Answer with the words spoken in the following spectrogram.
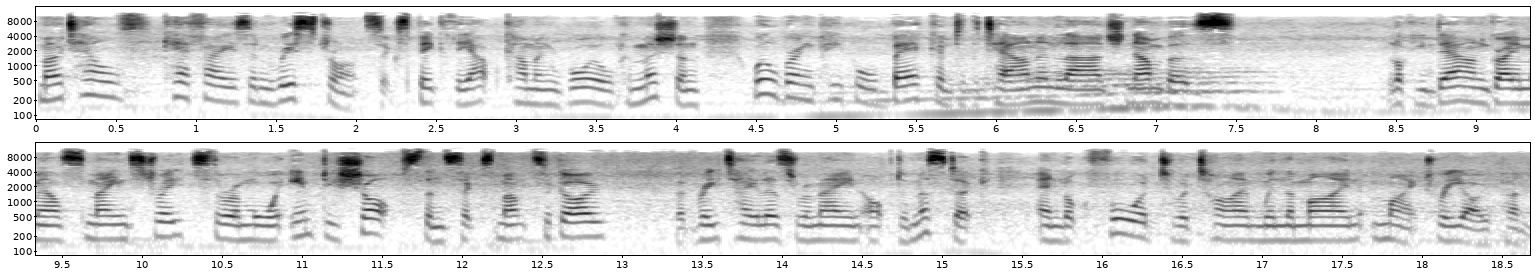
Motels, cafes, and restaurants expect the upcoming Royal Commission will bring people back into the town in large numbers. Looking down Greymouth's main streets, there are more empty shops than six months ago, but retailers remain optimistic and look forward to a time when the mine might reopen.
